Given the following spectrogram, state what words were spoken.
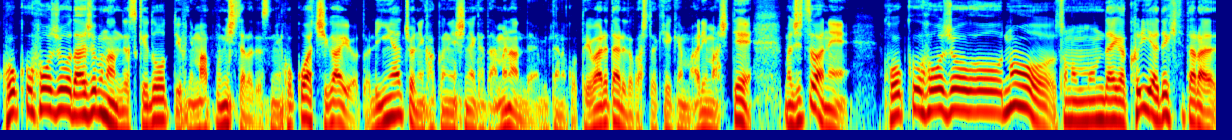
航空法上大丈夫なんですけどっていうふうにマップ見したらですね、ここは違うよと。林野庁に確認しなきゃダメなんだよみたいなこと言われたりとかした経験もありまして、まあ、実はね、航空法上のその問題がクリアできてたら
